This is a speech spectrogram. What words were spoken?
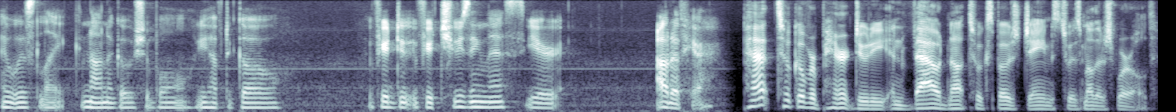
It was like non-negotiable. You have to go. If you're do if you're choosing this, you're out of here. Pat took over parent duty and vowed not to expose James to his mother's world.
